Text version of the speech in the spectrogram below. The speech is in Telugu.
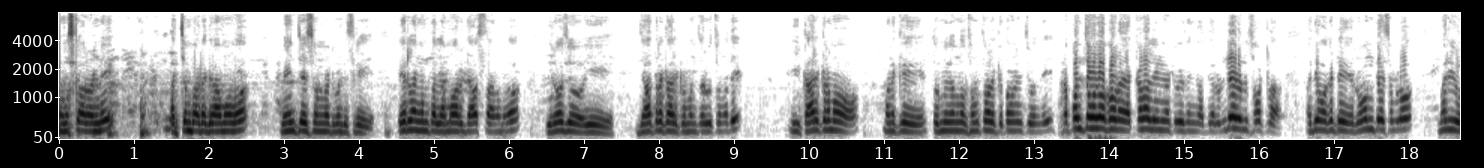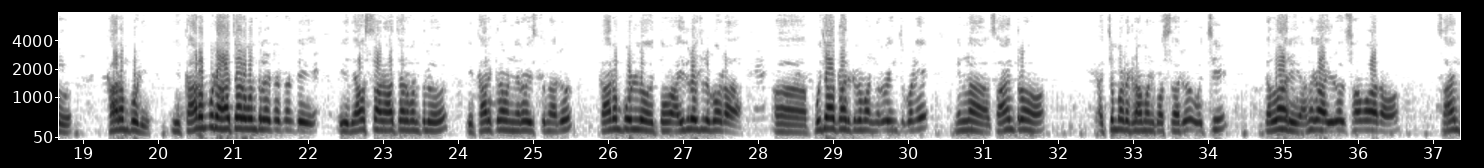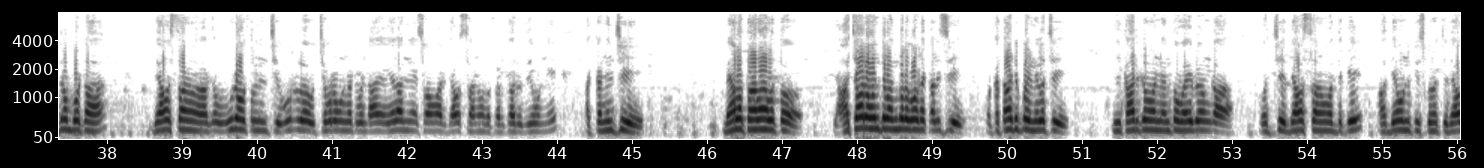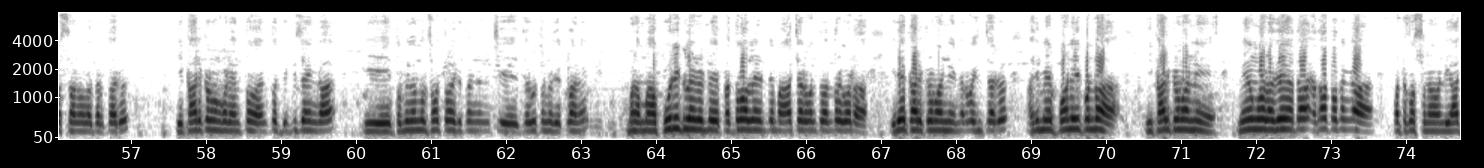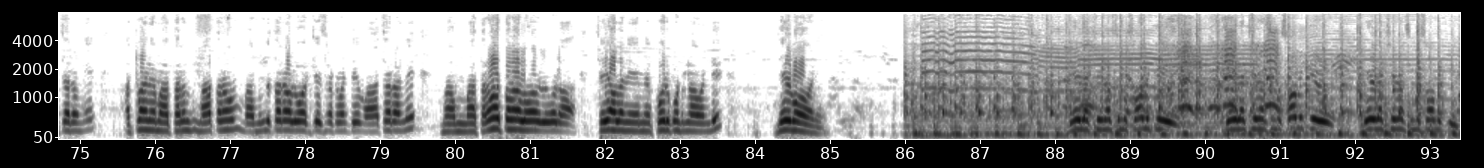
నమస్కారం అండి. అచ్చంపేట గ్రామంలో మేము చేసి ఉన్నటువంటి శ్రీ వీరలింగం తల్లి అమ్మవారి దేవస్థానంలో ఈరోజు ఈ జాతర కార్యక్రమం జరుగుతున్నది. ఈ కార్యక్రమం మనకి తొమ్మిది వందల సంవత్సరాల క్రితం నుంచి ఉంది. ప్రపంచంలో కూడా ఎక్కడా లేనట్టు విధంగా రెండే రెండు చోట్ల అది ఒకటి రోమ్ దేశంలో మరియు కారంపూడి. ఈ కారంపూడి ఆచారవంతులైనటువంటి ఈ దేవస్థాన ఆచారవంతులు ఈ కార్యక్రమాన్ని నిర్వహిస్తున్నారు. కారంపూడిలో ఐదు రోజులు కూడా పూజా కార్యక్రమాన్ని నిర్వహించుకొని నిన్న సాయంత్రం అచ్చంపాడ గ్రామానికి వస్తారు. వచ్చి తెల్లారి అనగా ఈరోజు సోమవారం సాయంత్రం పూట దేవస్థానం ఊరవతల నుంచి ఊరిలో చివర ఉన్నటువంటి ఆ వీరాంజనేయ స్వామివారి దేవస్థానంలో పెడతారు దేవుణ్ణి. అక్కడి నుంచి మేళతాళాలతో ఆచారవంతులందరూ కూడా కలిసి ఒక తాటిపై నిలిచి ఈ కార్యక్రమాన్ని ఎంతో వైభవంగా వచ్చి దేవస్థానం వద్దకి ఆ దేవుణ్ణి తీసుకొని వచ్చి దేవస్థానంలో పెడతారు. ఈ కార్యక్రమం కూడా ఎంతో ఎంతో దిగ్విజయంగా ఈ తొమ్మిది వందల సంవత్సరాల క్రితం నుంచి జరుగుతున్నది ఇట్లానే. మన మా పూర్వీకులైనటువంటి పెద్దవాళ్ళు ఏంటంటే మా ఆచారవంతులు అందరూ కూడా ఇదే కార్యక్రమాన్ని నిర్వహించారు. అది మేము పోనీయకుండా ఈ కార్యక్రమాన్ని మేము కూడా అదే యథాతథంగా పట్టుకొస్తున్నామండి ఈ ఆచారాన్ని. అట్లానే మా తరం మా తరం మా ముందు తరాల వారు చేసినటువంటి మా ఆచారాన్ని మా మా తర్వాత తరాల వారు కూడా చేయాలని మేము కోరుకుంటున్నామండి. జై భవాని. జయ లక్ష్మీ నరసింహ స్వామికి జై లక్ష్మీ నరసింహ స్వామికి జై లక్ష్మీ నరసింహ స్వామికి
